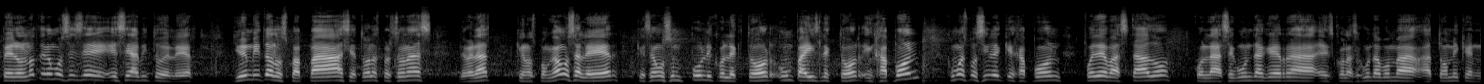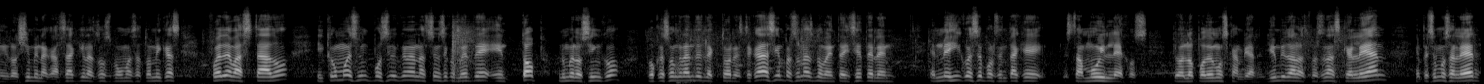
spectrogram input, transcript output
pero no tenemos ese, ese hábito de leer. Yo invito a los papás y a todas las personas, de verdad, que nos pongamos a leer, que seamos un público lector, un país lector. En Japón, ¿cómo es posible que Japón fue devastado con la segunda guerra, con la segunda bomba atómica en Hiroshima y Nagasaki, las dos bombas atómicas, fue devastado? ¿Y cómo es posible que una nación se convierte en top número 5? Porque son grandes lectores. De cada 100 personas, 97 leen. En México ese porcentaje está muy lejos, pero lo podemos cambiar. Yo invito a las personas que lean, empecemos a leer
